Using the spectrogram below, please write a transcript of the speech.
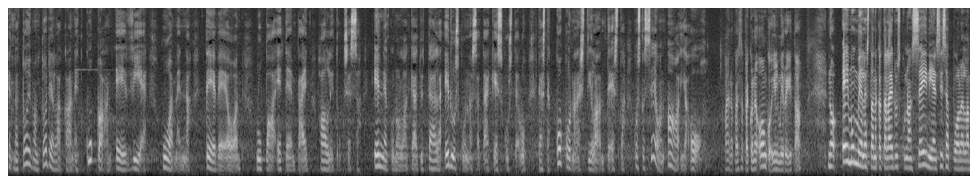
Että mä toivon todellakaan, että kukaan ei vie huomenna TVOn lupaa eteenpäin hallituksessa ennen kuin ollaan käyty täällä eduskunnassa tämä keskustelu tästä kokonaistilanteesta, koska se on A ja O. Aino-Kaisa Pekonen, onko ilmiriitaa? No ei mun mielestä ainakaan täällä eduskunnan seinien sisäpuolella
